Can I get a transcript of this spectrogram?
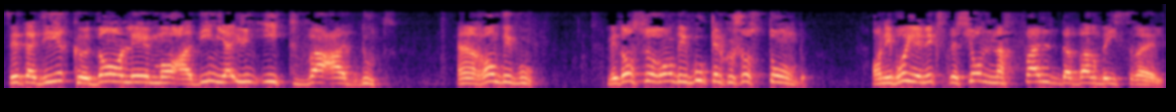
C'est-à-dire que dans les mo'adim, il y a une itva'adut, un rendez-vous. Mais dans ce rendez-vous, quelque chose tombe. En hébreu, il y a une expression nafal davar Israël.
